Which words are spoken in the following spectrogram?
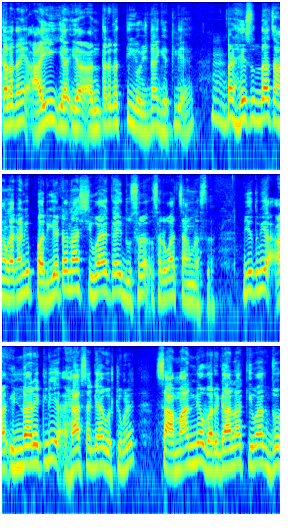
त्याला त्यांनी आई या- या अंतर्गत ती योजना घेतली आहे. पण हे सुद्धा चांगलं आहे कारण की पर्यटनाशिवाय काही दुसरं सर्वात चांगलं असतं म्हणजे तुम्ही इनडायरेक्टली ह्या सगळ्या गोष्टीमुळे सामान्य वर्गाला किंवा जो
